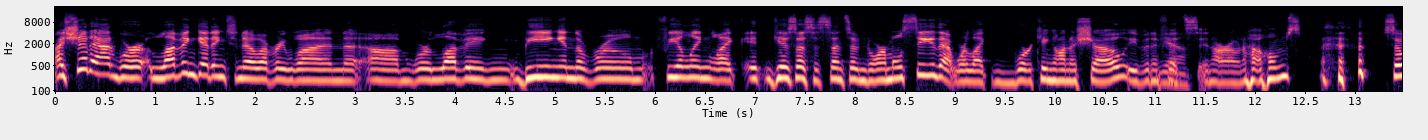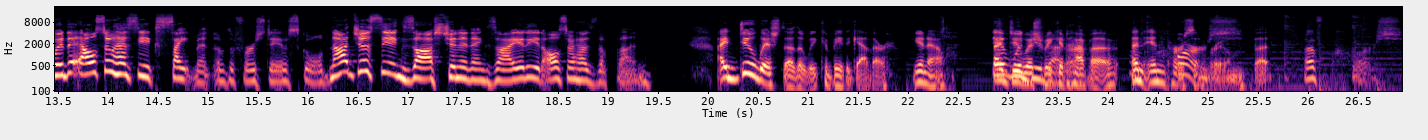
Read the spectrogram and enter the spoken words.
I should add, we're loving getting to know everyone. Um, we're loving being in the room, feeling like it gives us a sense of normalcy that we're like working on a show, even if Yeah. it's in our own homes. so it also has the excitement of the first day of school, not just the exhaustion and anxiety. It also has the fun. I do wish, though, that we could be together. You know, I do wish we could have a an in person room, but Of course.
